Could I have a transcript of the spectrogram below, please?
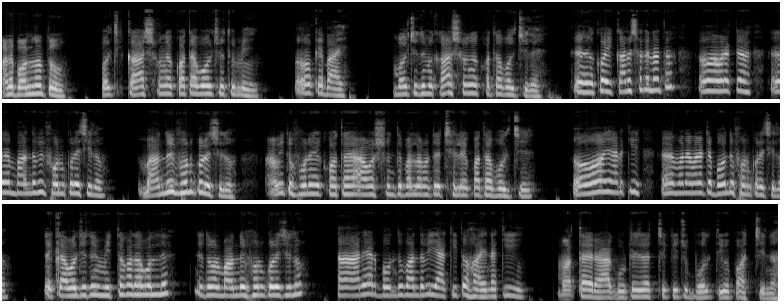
আরে বল না তো। বলছি কার সঙ্গে কথা বলছো তুমি? ওকে বাই বলছি তুমি কার সঙ্গে কথা বলছিলে? হ্যাঁ, কই কারোর সাথে না তো? আমার একটা বান্ধবী ফোন করেছিল। বান্ধবী ফোন করেছিল। আমি তো ফোনে কথা, আওয়াজ শুনতে পারলাম একটা ছেলে কথা বলছে। ওই আর কি মানে আমার একটা বন্ধু ফোন করেছিল। কে বলছি তুমি মিথ্যা কথা বললে, যে তোমার বান্ধবী ফোন করেছিল? আরে আর বন্ধু বান্ধবী একই তো হয় নাকি? মাথায় রাগ উঠে যাচ্ছে, কিছু বলতেও পারছি না।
